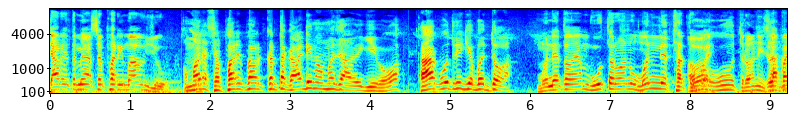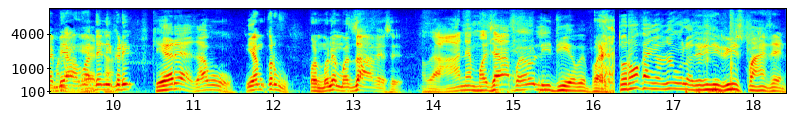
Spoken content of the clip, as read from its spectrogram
ત્યારે તમે આ સફારીમાં આવજો. અમારે સફારી પાર્ક કરતા ગાડીમાં મજા આવી ગઈ હો. થાક ઉતરી ગયો બધો. મને તો એમ ઉતરવાનું મન નથી થતું ભાઈ. ઉતરવાની એટલે ભાઈ બે આવા દે નીકળી ઘેરે જાવું એમ કરવું પણ મને મજા આવે છે. હવે આને મજા બહુ લીધી હવે ભાઈ. તો રોકાઈ જાવ ઓલા રીસ પાસે જઈને.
